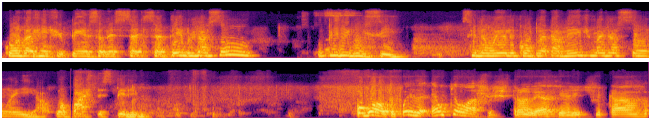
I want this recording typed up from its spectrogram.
quando a gente pensa nesse 7 de setembro já são o perigo em si. Se não ele completamente, mas já são aí uma parte desse perigo. Ô, Walter, pois é, é o que eu acho estranho, é assim, a gente ficar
